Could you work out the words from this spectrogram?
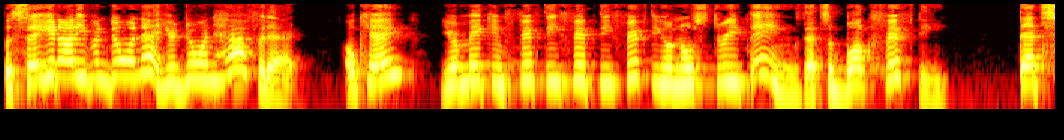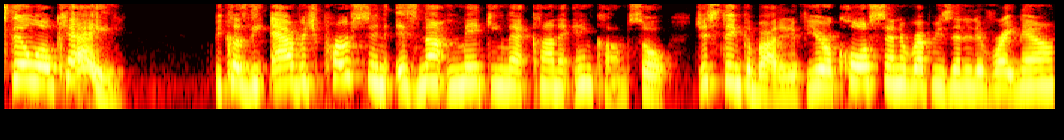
But say you're not even doing that. You're doing half of that. Okay? You're making 50, 50, 50 on those three things. That's a buck 50. That's still okay because the average person is not making that kind of income. So just think about it. If you're a call center representative right now,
